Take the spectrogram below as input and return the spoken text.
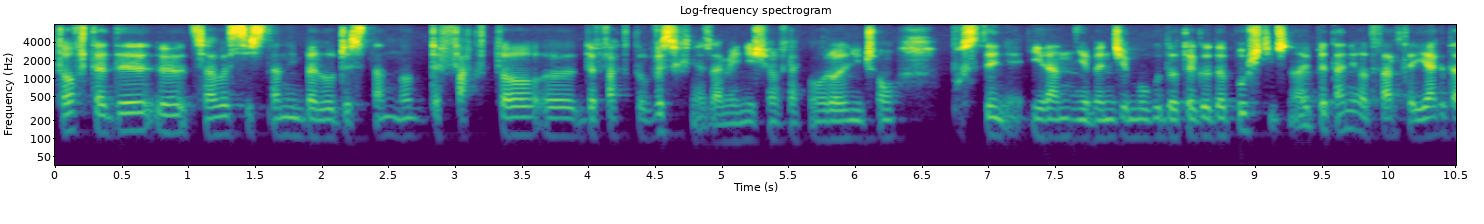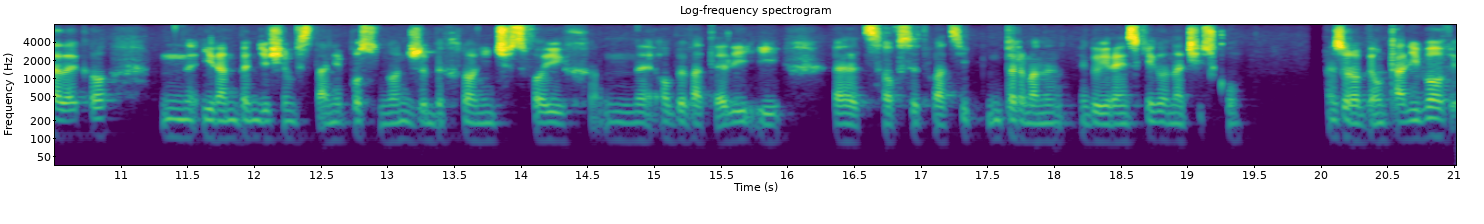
to wtedy y, cały Sistan i Beludżystan no de, facto, y, de facto wyschnie, zamieni się w taką rolniczą pustynię. Iran nie będzie mógł do tego dopuścić. No i pytanie otwarte, jak daleko mm, Iran będzie się w stanie posunąć, żeby chronić swoich mm, obywateli i e, co w sytuacji permanentnego irańskiego nacisku zrobią talibowie.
